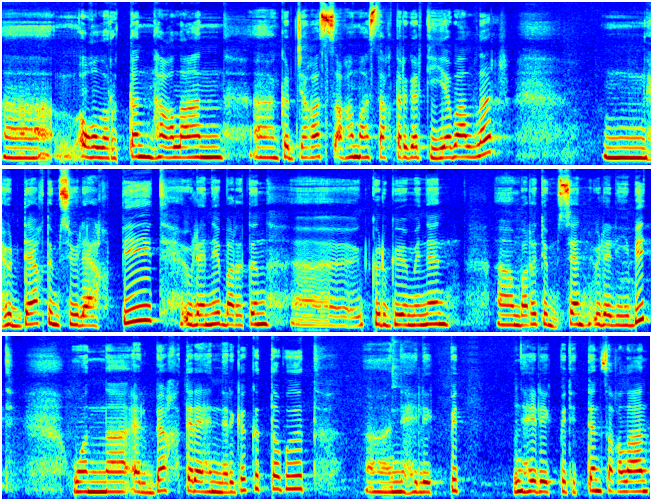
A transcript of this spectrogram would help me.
Оголоруттан хагалаан кыржагас ага мастактаргар тие баллар. Хүрдәк түмсүүләк бит, үләне барытын күргөменен бары түмсен үләли бит. Уанна әлбәх тәрәһеннәргә кыттабыт, нәһилек бит нәһилек бититтен сагалаан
